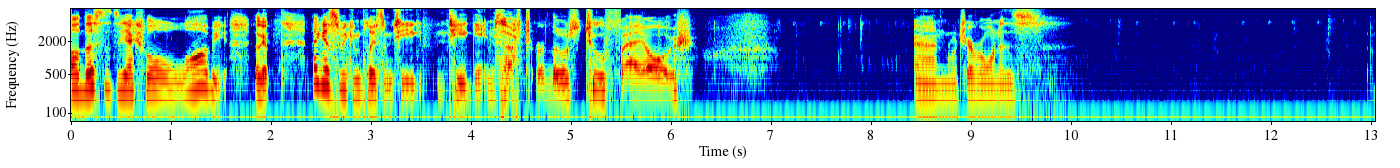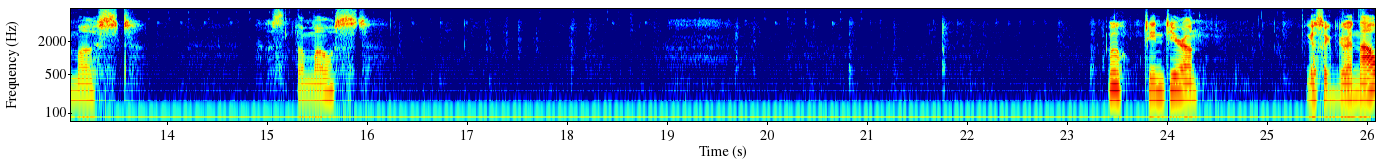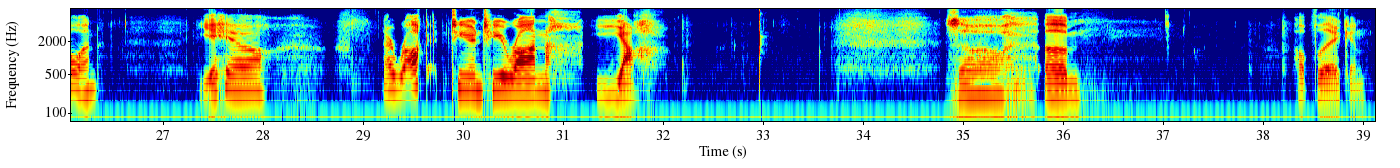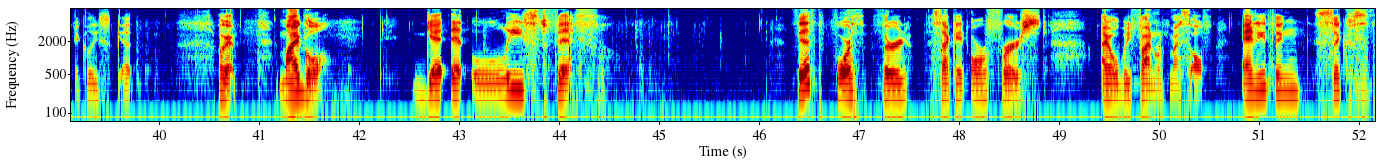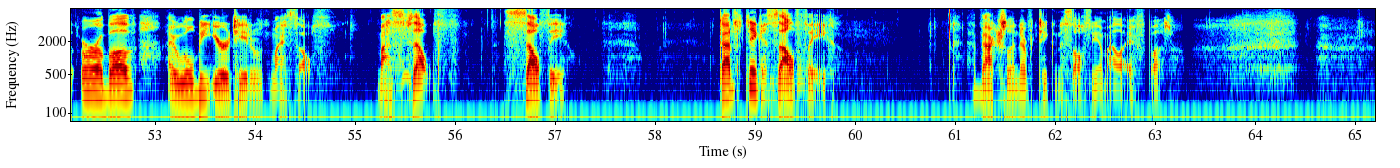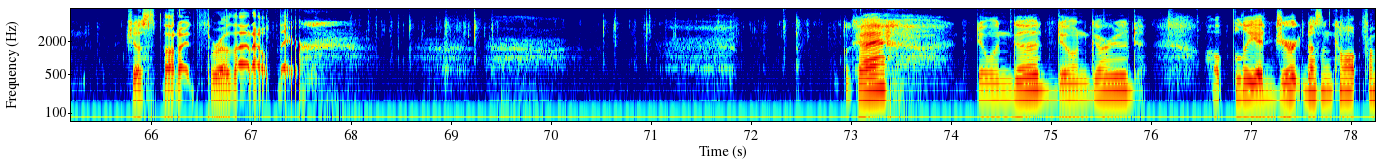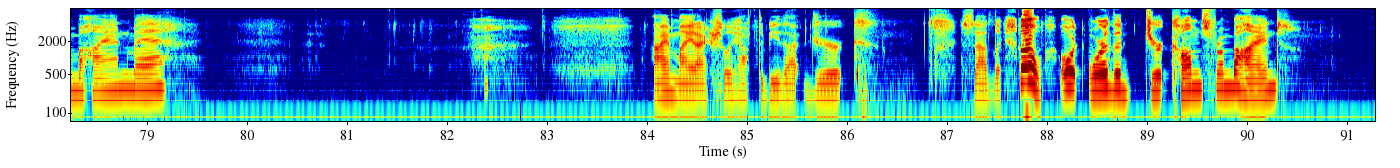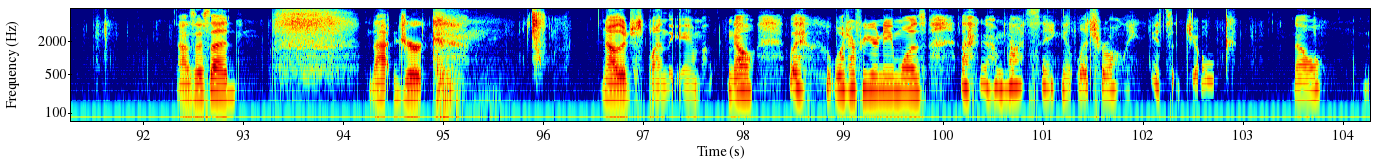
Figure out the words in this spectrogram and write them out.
Oh, this is the actual lobby. Okay. I guess we can play some T, T games after those two fails. And whichever one is the most. Is the most. Ooh, TNT run. I guess I can join that one. Yeah. I rock. TNT run. Yeah. So, um, hopefully I can at least get. Okay, my goal get at least fifth. Fifth, fourth, third, second, or first. I will be fine with myself. Anything sixth or above, I will be irritated with myself. Myself. Selfie. Gotta take a selfie. I've actually never taken a selfie in my life, but just thought I'd throw that out there. Okay. Doing good, doing good. Hopefully a jerk doesn't come up from behind me. I might actually have to be that jerk. Sadly. Oh! Or, or the jerk comes from behind. As I said. That jerk. No, they're just playing the game. No, whatever your name was, I, I'm not saying it literally. It's a joke. No,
